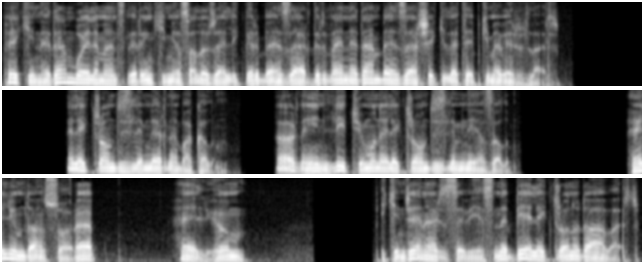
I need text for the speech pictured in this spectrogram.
Peki neden bu elementlerin kimyasal özellikleri benzerdir ve neden benzer şekilde tepkime verirler? Elektron dizilimlerine bakalım. Örneğin lityumun elektron dizilimini yazalım. Helyumdan sonra helyum, ikinci enerji seviyesinde bir elektronu daha var.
